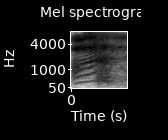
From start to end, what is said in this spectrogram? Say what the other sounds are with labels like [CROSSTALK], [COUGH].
O. [LAUGHS]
